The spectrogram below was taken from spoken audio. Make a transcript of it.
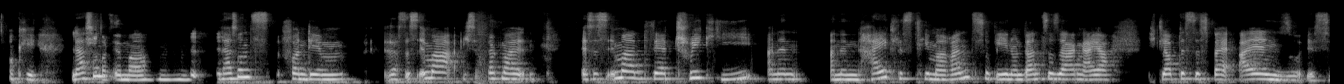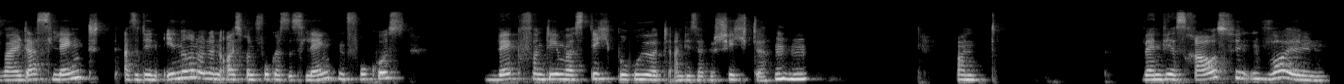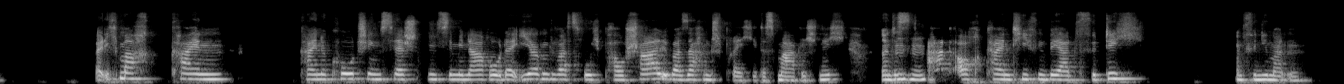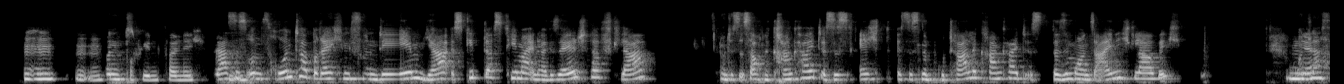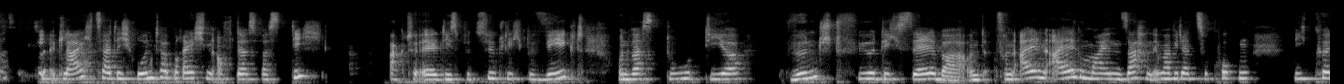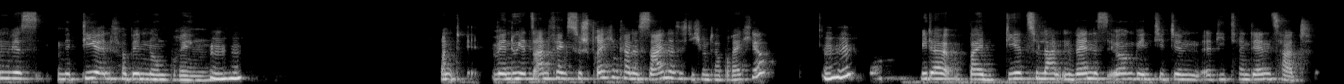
Okay, lass uns, immer. Mhm. lass uns von dem, das ist immer, ich sag mal, es ist immer sehr tricky, an ein, an ein heikles Thema ranzugehen und dann zu sagen, naja, ich glaube, dass das bei allen so ist, weil das lenkt, also den inneren und den äußeren Fokus, das lenkt den Fokus weg von dem, was dich berührt an dieser Geschichte. Mhm. Und wenn wir es rausfinden wollen, weil ich mache kein, keine Coaching-Sessions, Seminare oder irgendwas, wo ich pauschal über Sachen spreche. Das mag ich nicht. Und es mhm. hat auch keinen tiefen Wert für dich und für niemanden. Mhm, mhm, und auf jeden Fall nicht. Lass es mhm. uns runterbrechen von dem, ja, es gibt das Thema in der Gesellschaft, klar. Und es ist auch eine Krankheit. Es ist echt, es ist eine brutale Krankheit. Es, da sind wir uns einig, glaube ich. Und ja. lass uns gleichzeitig runterbrechen auf das, was dich aktuell diesbezüglich bewegt und was du dir wünscht für dich selber und von allen allgemeinen Sachen immer wieder zu gucken, wie können wir es mit dir in Verbindung bringen. Mhm. Und wenn du jetzt anfängst zu sprechen, kann es sein, dass ich dich unterbreche, mhm. um wieder bei dir zu landen, wenn es irgendwie die, die, die Tendenz hat.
